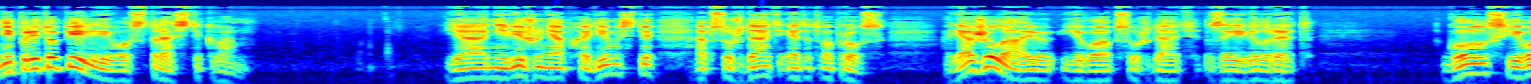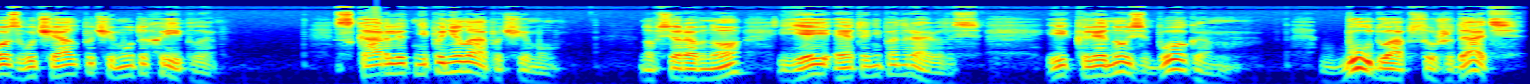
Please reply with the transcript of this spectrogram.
не притупили его страсти к вам. Я не вижу необходимости обсуждать этот вопрос. А я желаю его обсуждать, заявил Ред. Голос его звучал почему-то хрипло. Скарлетт не поняла, почему. Но все равно ей это не понравилось и, клянусь Богом, буду обсуждать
